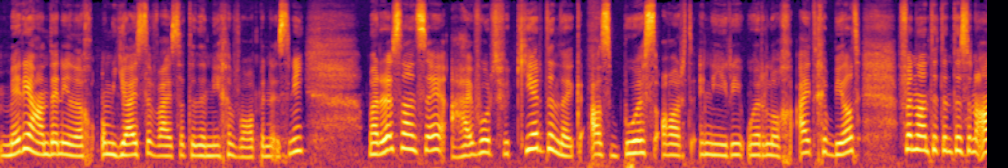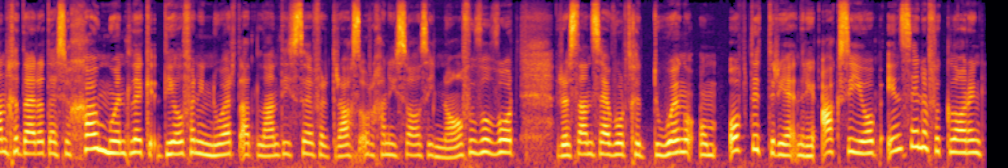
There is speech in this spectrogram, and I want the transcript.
met die hande in die lug om juis te wys dat hulle nie gewapen is nie. Maar Rusland sê hy word verkeerdelik as boosaard in hierdie oorlog uitgebeeld. Finland het intussen aangedui dat hy so gou moontlik deel van die Noord-Atlantiese Verdragsorganisasie NAVO wil word. Rusland sê hy word gedwing om op te tree in reaksie hierop en sê 'n verklaring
